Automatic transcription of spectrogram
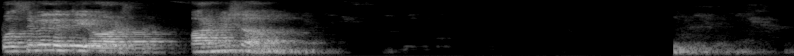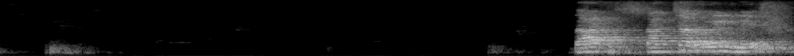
possibility or permission that structure will be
